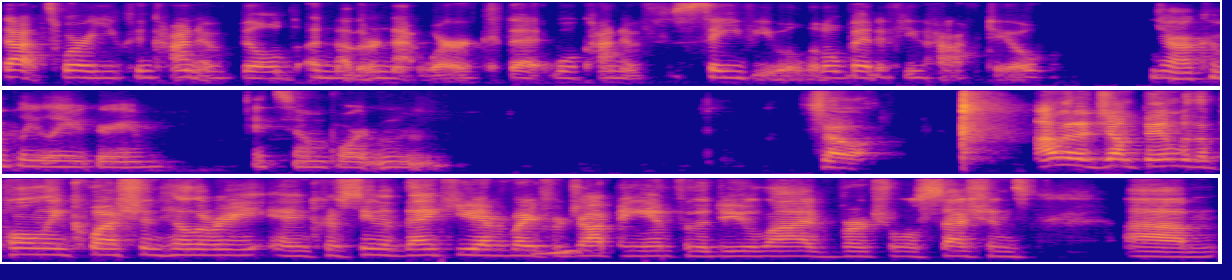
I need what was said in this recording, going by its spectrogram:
that's where you can kind of build another network that will kind of save you a little bit if you have to. Yeah, I completely agree. It's so important. So I'm going to jump in with a polling question, Hillary and Christina. Thank you, everybody, for mm-hmm. dropping in for the DOYO Live virtual sessions. Um,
